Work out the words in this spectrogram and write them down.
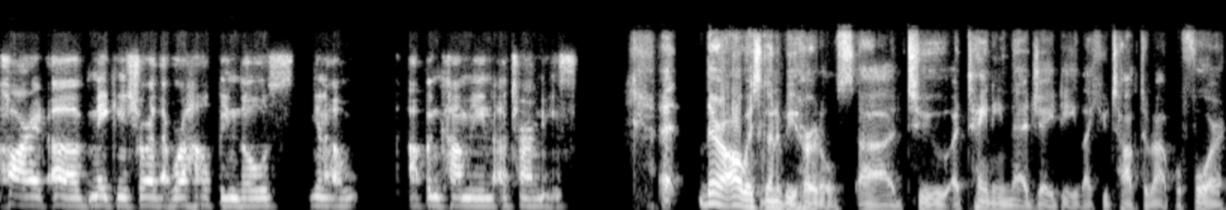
part of making sure that we're helping those, you know, up and coming attorneys. Uh, there are always going to be hurdles uh, to attaining that JD, like you talked about before.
